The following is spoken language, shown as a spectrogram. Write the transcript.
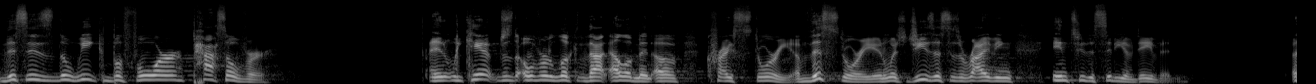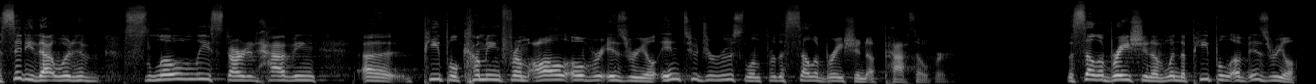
this is the week before Passover. And we can't just overlook that element of Christ's story, of this story in which Jesus is arriving into the city of David. A city that would have slowly started having uh, people coming from all over Israel into Jerusalem for the celebration of Passover. The celebration of when the people of Israel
